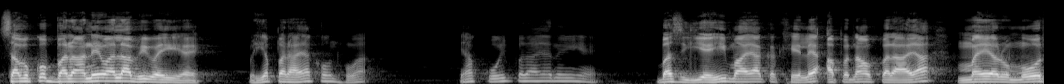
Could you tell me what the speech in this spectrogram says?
सबको बनाने वाला भी वही है। भैया पराया कौन हुआ? यहाँ कोई पराया नहीं है। बस यही माया का खेल है, अपना पराया, मैं और मोर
